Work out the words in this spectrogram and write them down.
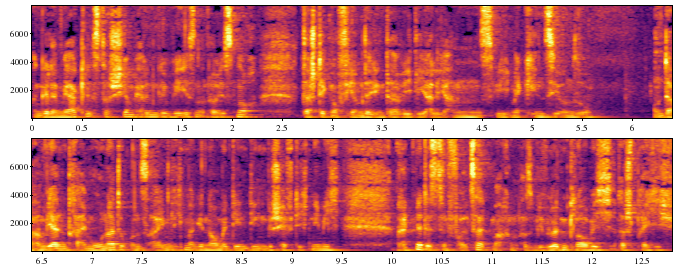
Angela Merkel ist da Schirmherrin gewesen oder ist noch. Da stecken auch Firmen dahinter wie die Allianz, wie McKinsey und so. Und da haben wir in drei Monate uns eigentlich mal genau mit den Dingen beschäftigt, nämlich könnten wir das denn Vollzeit machen? Also wir würden, glaube ich, da spreche ich,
